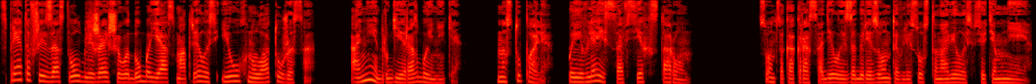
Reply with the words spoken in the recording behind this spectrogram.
Спрятавшись за ствол ближайшего дуба, я осмотрелась и ухнула от ужаса. Они, другие разбойники, наступали, появляясь со всех сторон. Солнце как раз садилось за горизонт, и в лесу становилось все темнее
